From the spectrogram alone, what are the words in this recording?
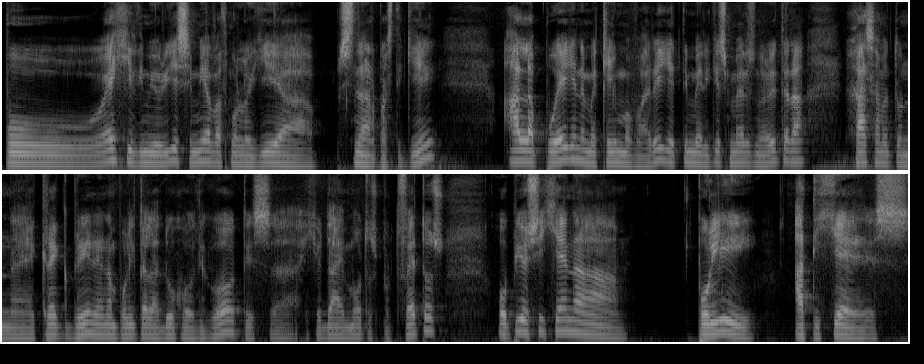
που έχει δημιουργήσει μια βαθμολογία συναρπαστική αλλά που έγινε με κλίμα βαρύ γιατί μερικές μέρες νωρίτερα χάσαμε τον ε, Craig Breen, έναν πολύ ταλαντούχο οδηγό της ε, Hyundai Motorsport φέτος ο οποίος είχε ένα πολύ ατυχές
